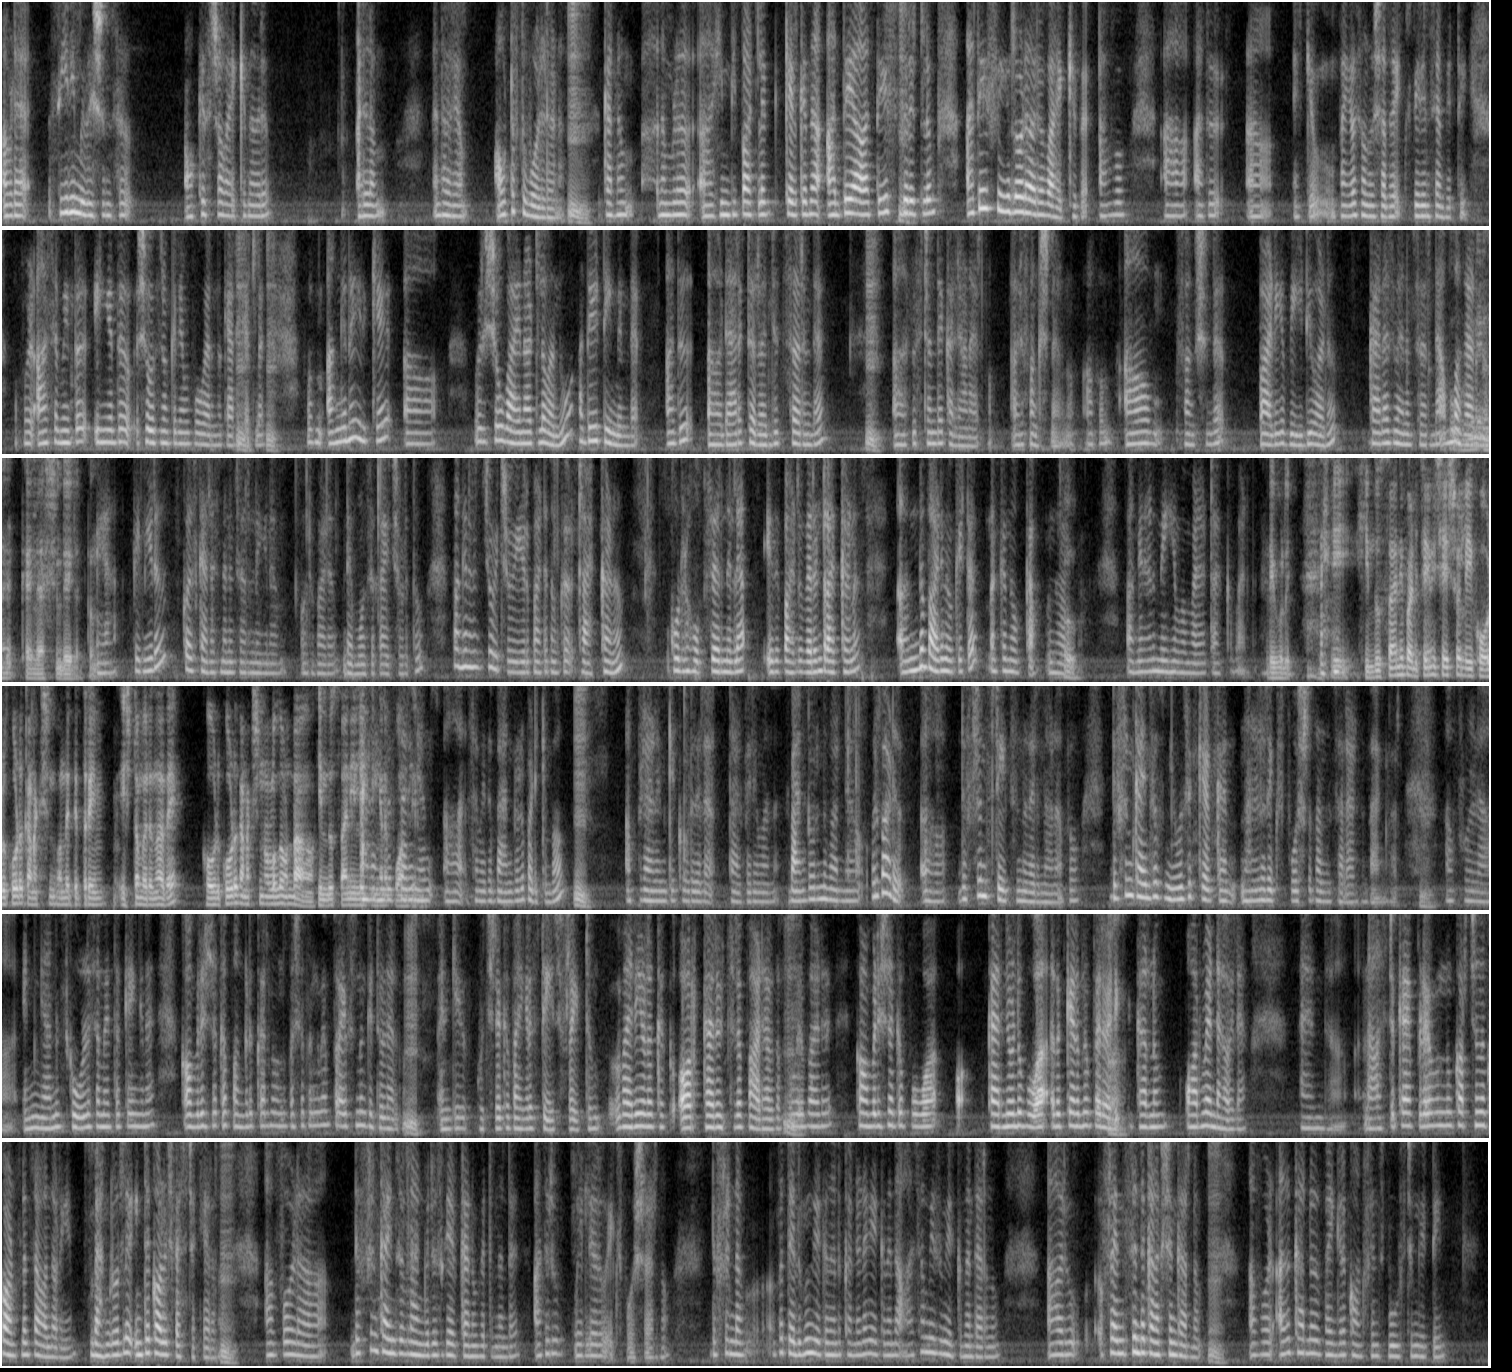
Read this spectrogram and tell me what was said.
അവിടെ സീനിയർ മ്യൂസീഷ്യൻസ് ഓർക്കസ്ട്ര വായിക്കുന്നവർ എല്ലാം എന്താ പറയുക ഔട്ട് ഓഫ് ദി വേൾഡ് ആണ്. കാരണം നമ്മൾ ഹിന്ദി പാട്ടിൽ കേൾക്കുന്ന അതേ അതേ സ്പിരിറ്റിലും അതേ ഫീലിലൂടെ അവരെ വായിക്കുന്നത് അപ്പം അത് എനിക്ക് ഭയങ്കര സന്തോഷം അത് എക്സ്പീരിയൻസ് ചെയ്യാൻ പറ്റി. അപ്പോൾ ആ സമയത്ത് ഇങ്ങനത്തെ ഷോസിനൊക്കെ ഞാൻ പോകുമായിരുന്നു കാലിക്കറ്റിൽ അപ്പം അങ്ങനെ ഇരിക്കെ ഒരു ഷോ വയനാട്ടിൽ വന്നു. അതേ ടീമിന്റെ അത് ഡയറക്ടർ രഞ്ജിത്ത് സാറിന്റെ. സിസ്റ്ററിന്റെ കല്യാണമായിരുന്നു ആ ഒരു ഫംഗ്ഷനായിരുന്നു അപ്പം ആ ഫംഗ്ഷന് പാടിയ വീഡിയോ ആണ് കൈലാസ് മേനൻ സാറിന്റെ അമ്മ കാണുന്നത്. പിന്നീട് കോഴ്സ് കൈലാസ് മേനൻ സാറിന് ഇങ്ങനെ ഒരുപാട് ഡെമോസ് ഒക്കെ അയച്ചു കൊടുത്തു. അപ്പം അങ്ങനെ ചോദിച്ചു ഈ ഒരു പാട്ട് നമുക്ക് ട്രാക്കാണ് കൂടുതൽ ഹോപ്സ് ആയിരുന്നില്ല ഇത് പാട്ട് വെറും ട്രാക്കാണ് എന്തും പാടി നോക്കിയിട്ട് നമുക്ക് നോക്കാം എന്ന് പറഞ്ഞു. അപ്പം അങ്ങനെയാണ് നീഹിമമ്മയുടെ ട്രാക്ക് പാടുന്നത്. അടിപൊളി. ഈ ഹിന്ദുസ്ഥാനി പഠിച്ചതിന് ശേഷമല്ലേ ഈ കോഴിക്കോട് കണക്ഷൻ വന്നിട്ട് ഇത്രയും ഇഷ്ടം വരുന്നത്? അതെ കോഴിക്കോട് കണക്ഷൻ ഉള്ളത് കൊണ്ടാണോ ഹിന്ദുസ്ഥാനിയിലേക്ക് ഇങ്ങനെ ഹിന്ദുസ്ഥാനി ഞാൻ സമയത്ത് ബാംഗ്ലൂർ പഠിക്കുമ്പോൾ. അപ്പോഴാണ് എനിക്ക് കൂടുതൽ താല്പര്യം വന്നത്. ബാംഗ്ലൂർ എന്ന് പറഞ്ഞാൽ ഒരുപാട് ഡിഫറെന്റ് സ്റ്റേറ്റ്സിൽ നിന്ന് വരുന്നതാണ്. അപ്പോൾ ഡിഫറെന്റ് കൈൻഡ്സ് ഓഫ് മ്യൂസിക് കേൾക്കാൻ നല്ലൊരു എക്സ്പോഷർ തന്ന സ്ഥലമായിരുന്നു ബാംഗ്ലൂർ. അപ്പോൾ ഞാൻ സ്കൂളിലെ സമയത്തൊക്കെ ഇങ്ങനെ കോമ്പറ്റീഷനൊക്കെ പങ്കെടുക്കാമായിരുന്നു തോന്നുന്നു. പക്ഷെ അതങ്ങനെ പ്രൈസൊന്നും കിട്ടില്ലായിരുന്നു എനിക്ക് കൊച്ചിലൊക്കെ ഭയങ്കര സ്റ്റേജ് ഫ്രൈറ്റും വരികളൊക്കെ ഓർക്കാനും ഇച്ചിരി പാടായിരുന്നു. അപ്പോൾ ഒരുപാട് കോമ്പറ്റീഷനൊക്കെ പോവുക ഒ- കരഞ്ഞുകൊണ്ട് പോവുക അതൊക്കെ ആയിരുന്നു പരിപാടി കാരണം ഓർമ്മ ഉണ്ടാവില്ല ആൻഡ് ലാസ്റ്റൊക്കെ എപ്പോഴും ഒന്ന് കുറച്ചൊന്ന് കോൺഫിഡൻസ് ആവാൻ തുടങ്ങി. ബാംഗ്ലൂരിൽ ഇന്റർ കോളേജ് ഫെസ്റ്റ് ഒക്കെ ആയിരുന്നു. അപ്പോൾ ഡിഫറെന്റ് കൈൻഡ്സ് ഓഫ് ലാംഗ്വേജസ് കേൾക്കാനും പറ്റുന്നുണ്ട്. അതൊരു വലിയൊരു എക്സ്പോഷർ ആയിരുന്നു. ഡിഫറെന്റ് അപ്പോൾ തെലുഗും കേൾക്കുന്നുണ്ട് കന്നഡ കേൾക്കുന്നുണ്ട് ആസാമീസും കേൾക്കുന്നുണ്ടായിരുന്നു. ആ ഒരു ഫ്രണ്ട്സിന്റെ കണക്ഷൻ കാരണം. അപ്പോൾ അത് കാരണം ഭയങ്കര കോൺഫിഡൻസ് ബൂസ്റ്റും കിട്ടി.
